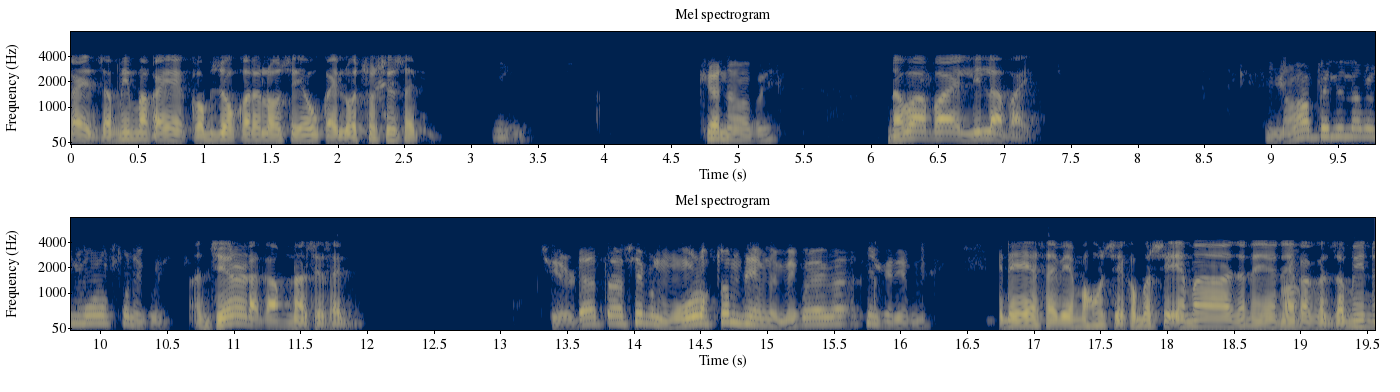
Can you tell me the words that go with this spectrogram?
કઈ જમીનમાં કઈ કબજો કરેલો છે એવું કઈ લોચો છે સાહેબ? ક્યાં નવાભાઈ? નવાભાઈ લીલાભાઈ. નવાભાઈ લીલાભાઈ લીલા ભાઈ મોં ઓળખતો નહીં કોઈ. જેરડા ગામના છે સાહેબ. છેરડા તો હશે પણ મોં ઓળખતો નથી એમને? મેં કોઈ વાત નહીં કરી એમને. એટલે એ સાહેબ એમાં શું છે? ખબર છે? એમાં છે ને એને કાંક જમીન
